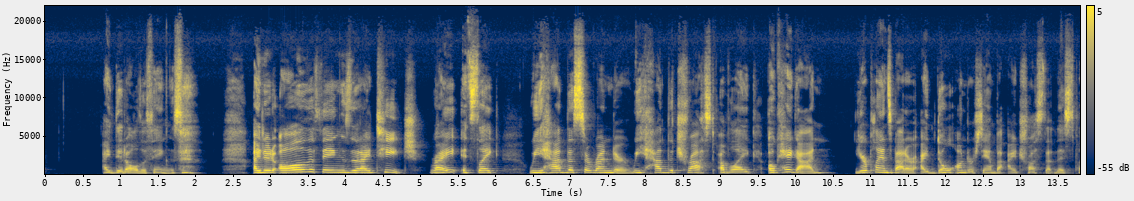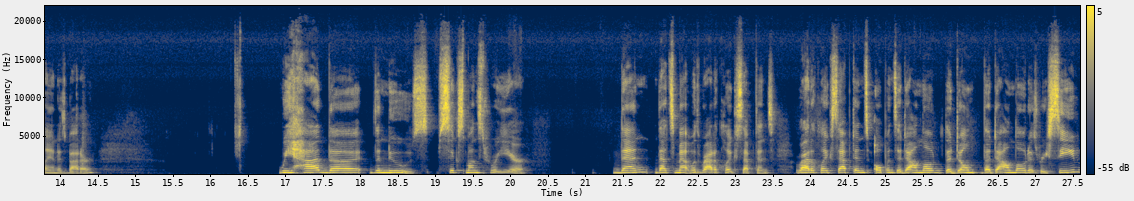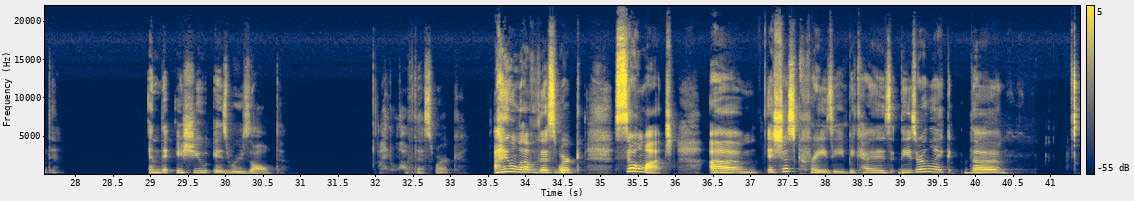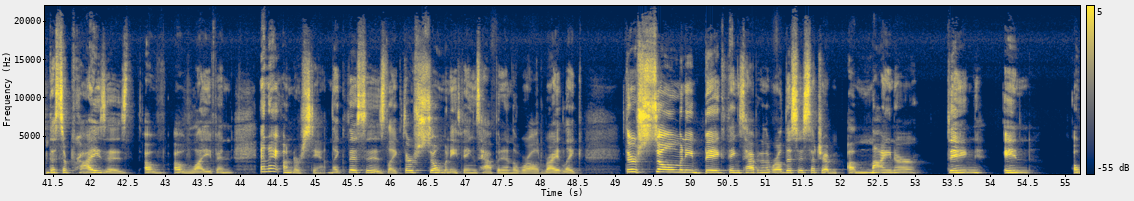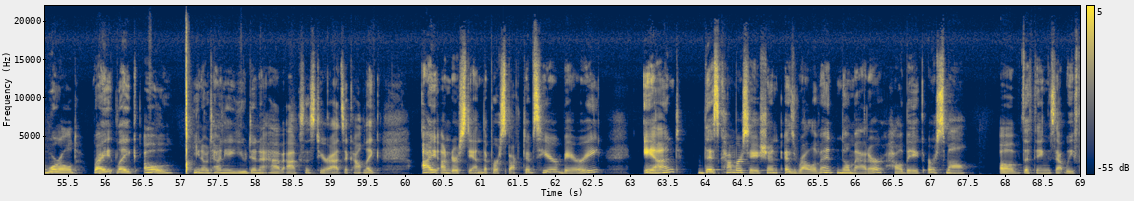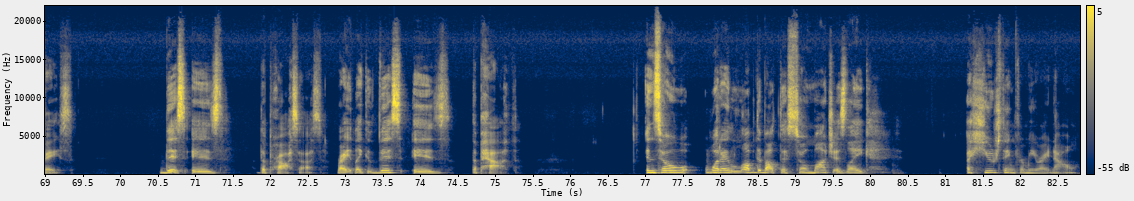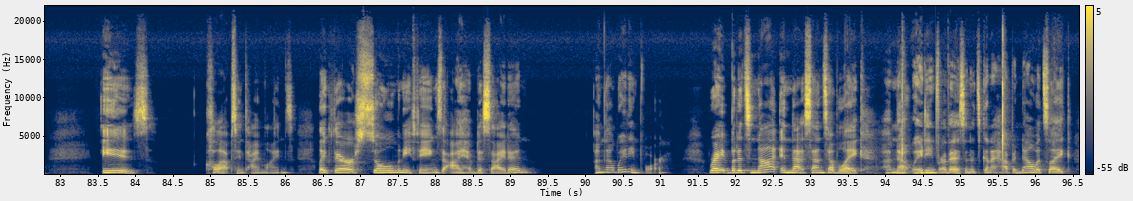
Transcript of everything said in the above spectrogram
I did all the things. I did all the things that I teach, right? It's like we had the surrender, we had the trust of like, okay, God, your plan's better. I don't understand, but I trust that this plan is better. We had the the news 6 months to a year. Then that's met with radical acceptance. Radical acceptance opens a download, the don't the download is received and the issue is resolved. I love this work. I love this work so much. Um, it's just crazy because these are like the the surprises of of life and and I understand. Like this is like there's so many things happening in the world, right? Like there's so many big things happening in the world. This is such a, a minor thing in a world, right? Like, oh, you know, Tanya, you didn't have access to your ads account. Like, I understand the perspectives here vary. And this conversation is relevant no matter how big or small of the things that we face. This is the process, right? Like, this is the path. And so, what I loved about this so much is like a huge thing for me right now is collapsing timelines. Like, there are so many things that I have decided I'm not waiting for, right? But it's not in that sense of like, I'm not waiting for this and it's going to happen now. It's like,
